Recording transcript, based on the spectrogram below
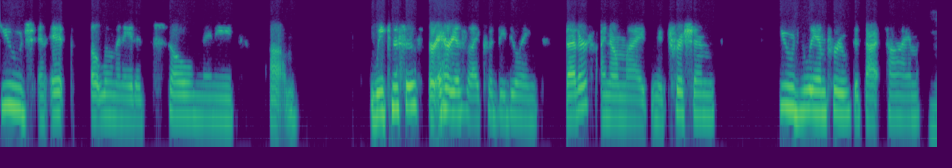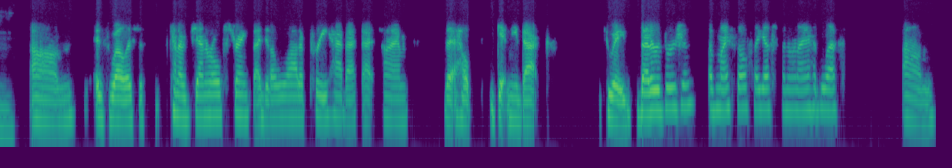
huge and it illuminated so many um, weaknesses or areas that I could be doing better. I know my nutrition hugely improved at that time, Mm. um, as well as just kind of general strength. I did a lot of prehab at that time that helped get me back to a better version of myself, I guess, than when I had left. Um,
